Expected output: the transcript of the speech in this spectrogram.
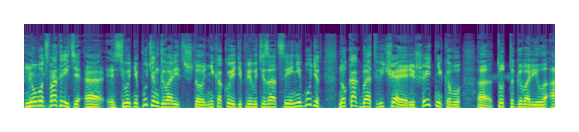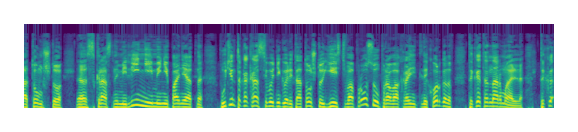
ну вот смотрите, э, сегодня Путин говорит, что никакой деприватизации не будет, но как бы отвечая Решетникову, э, тот-то говорил о том, что э, с красными линиями непонятно. Путин-то как раз сегодня говорит о том, что есть вопросы у правоохранительных органов, так это нормально. Так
